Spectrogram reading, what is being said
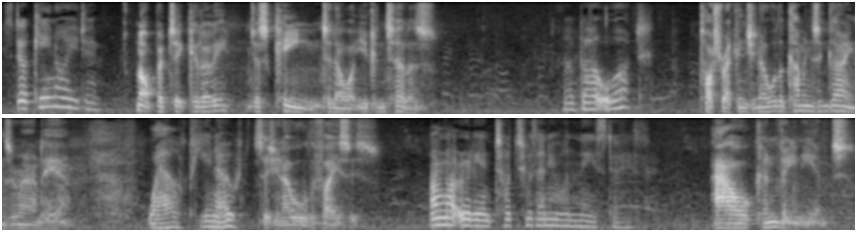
Still keen, are you, Jim? Not particularly. Just keen to know what you can tell us. About what? Tosh reckons you know all the comings and goings around here. Well, do you know, Says you know all the faces. I'm not really in touch with anyone these days. How convenient.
